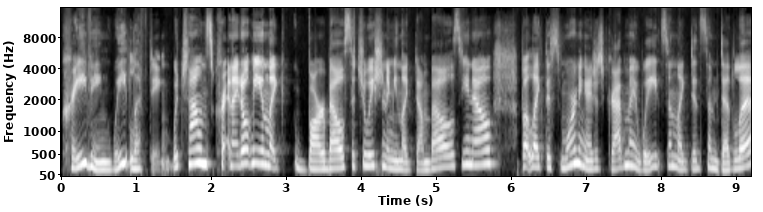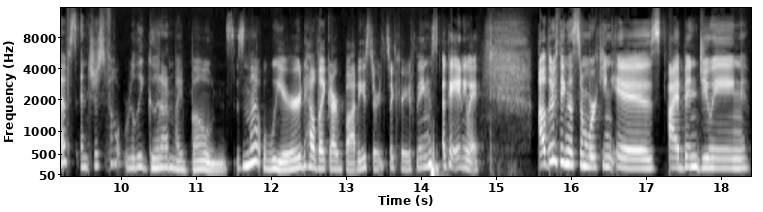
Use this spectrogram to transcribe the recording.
craving weightlifting, which sounds cra- and I don't mean like barbell situation, I mean like dumbbells, you know. But like this morning I just grabbed my weights and like did some deadlifts and just felt really good on my bones. Isn't that weird how like our body starts to crave things? Okay, anyway. Other thing that's been working is I've been doing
